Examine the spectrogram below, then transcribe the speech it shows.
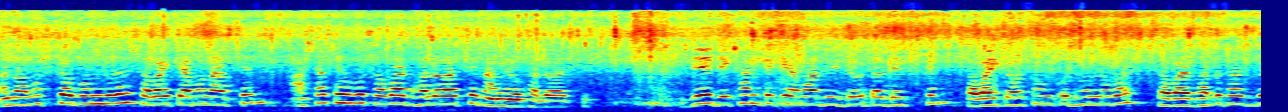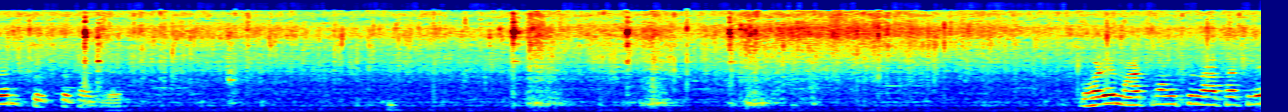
আর নমস্কার বন্ধুরা, সবাই কেমন আছেন? আশা করব সবাই ভালো আছেন, আমিও ভালো আছি। যে যেখান থেকে আমার ভিডিওটা দেখছেন, সবাইকে অসংখ্য ধন্যবাদ। সবাই ভালো থাকবেন, সুস্থ থাকবেন। ঘরে মাছ, মাংস না থাকলে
